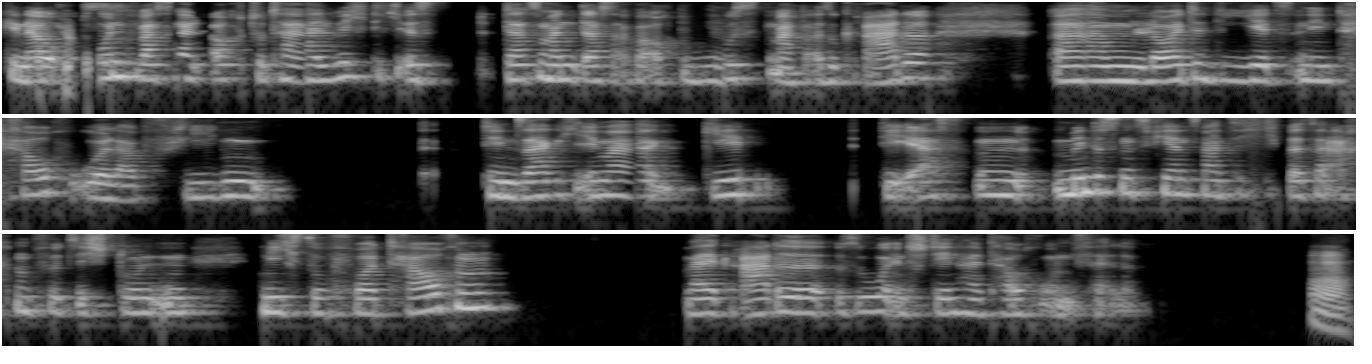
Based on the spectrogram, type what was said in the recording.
Genau. Und was halt auch total wichtig ist, dass man das aber auch bewusst macht. Also gerade ähm, Leute, die jetzt in den Tauchurlaub fliegen, den sage ich immer, geht die ersten mindestens 24, besser 48 Stunden nicht sofort tauchen, weil gerade so entstehen halt Tauchunfälle. Hm.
